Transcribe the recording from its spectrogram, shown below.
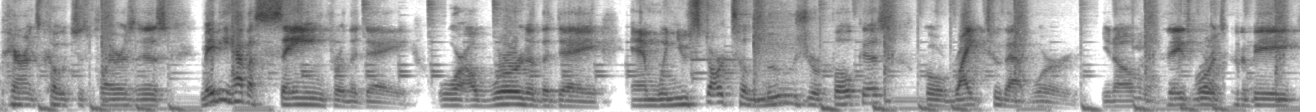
parents coaches players is maybe have a saying for the day or a word of the day. And when you start to lose your focus go right to that word. You know, mm. today's word's going to be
